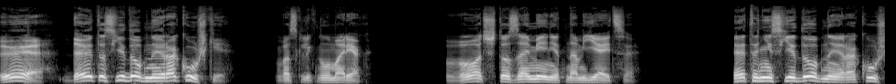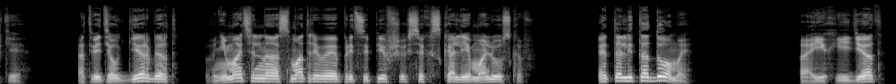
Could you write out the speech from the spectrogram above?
«Э, да это съедобные ракушки!» — воскликнул моряк. «Вот что заменит нам яйца!» «Это не съедобные ракушки», — ответил Герберт, внимательно осматривая прицепившихся к скале моллюсков. «Это литодомы». «А их едят?»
